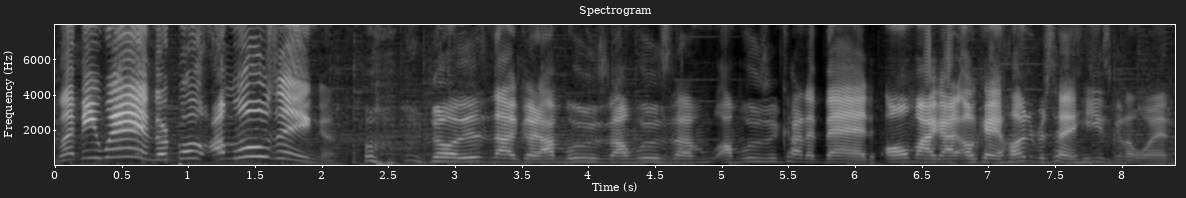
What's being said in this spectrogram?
Let me win! They're both- I'm losing! no, this is not good. I'm losing. I'm losing. I'm, I'm losing kind of bad. Oh my god. Okay, 100% he's gonna win.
